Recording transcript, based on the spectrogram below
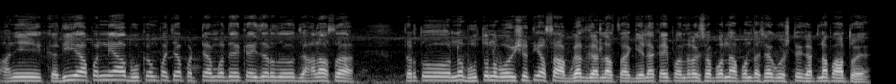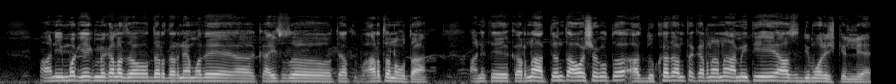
आणि कधी आपण या भूकंपाच्या पट्ट्यामध्ये काही जर झाला असा तर तो न भूतो न भविष्यती असा अपघात घडला असता. गेल्या काही पंधरा दिवसापर्यंत आपण तशा गोष्टी घटना पाहतोय. आणि मग एकमेकाला जबाबदार धरण्यामध्ये काहीच त्यात अर्थ नव्हता. आणि ते करणं अत्यंत आवश्यक होतं. आज दुःखात अंतकरणानं आम्ही ती आज डिमॉलिश केलेली आहे.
